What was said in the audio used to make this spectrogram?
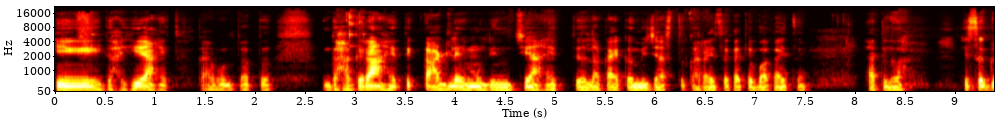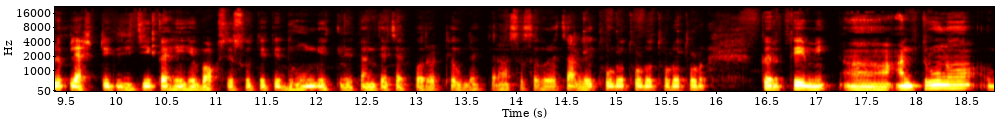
हे घा- हे आहेत काय बोलतात घागरा आहे ते काढलं आहे मुलींचे आहेत त्याला काय कमी जास्त करायचं का ते बघायचं ह्यातलं हे सगळे प्लॅस्टिक जे काही हे बॉक्सेस होते ते धुवून घेतलेत आणि त्याच्यात परत ठेवले तर असं सगळं चाललं आहे थोडं थोडं थोडं थोडं करते मी. अं,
